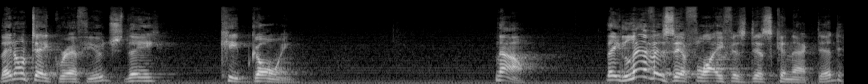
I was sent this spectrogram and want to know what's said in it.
they don't take refuge, they keep going. Now, they live as if life is disconnected,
